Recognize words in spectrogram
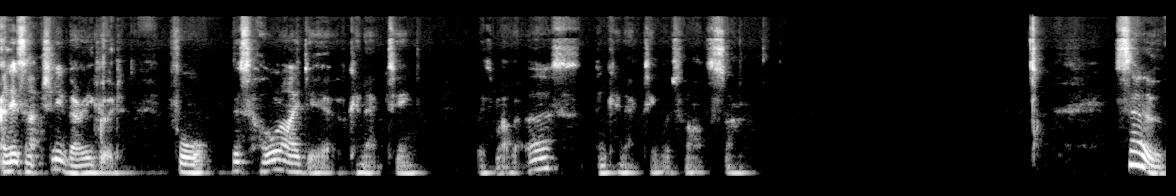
And it's actually very good for this whole idea of connecting with Mother Earth and connecting with Father Sun. So,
